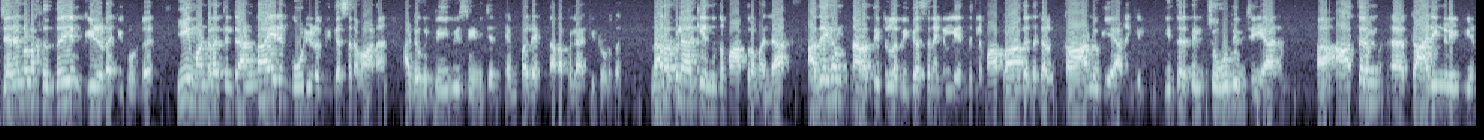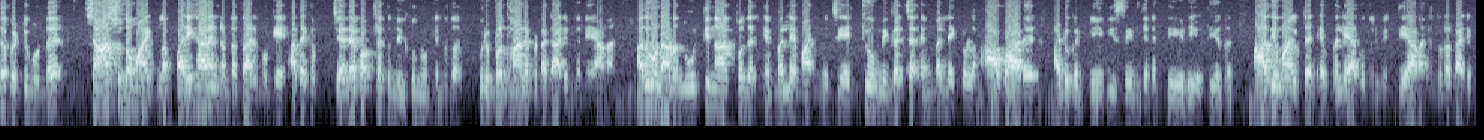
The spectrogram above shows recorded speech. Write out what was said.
ജനങ്ങളുടെ ഹൃദയം കീഴടക്കിക്കൊണ്ട് ഈ മണ്ഡലത്തിൽ രണ്ടായിരം കോടിയുടെ വികസനമാണ് advocate P V Sreenijan M L A നടപ്പിലാക്കിയിട്ടുള്ളത്. നടപ്പിലാക്കി എന്നത് മാത്രമല്ല അദ്ദേഹം നടത്തിയിട്ടുള്ള വികസനങ്ങളിൽ എന്തെങ്കിലും അപാകതകൾ കാണുകയാണെങ്കിൽ ഇത്തരത്തിൽ ചോദ്യം ചെയ്യാനും അത്തരം കാര്യങ്ങളിൽ ഇടപെട്ടുകൊണ്ട് ശാശ്വതമായിട്ടുള്ള പരിഹാരം കണ്ടെത്താനും ഒക്കെ അദ്ദേഹം ജനപക്ഷത്ത് നിൽക്കുന്നു എന്നത് ഒരു പ്രധാനപ്പെട്ട കാര്യം തന്നെയാണ്. അതുകൊണ്ടാണ് നൂറ്റി നാൽപ്പത് എം എൽ എമാരിൽ വെച്ച് ഏറ്റവും മികച്ച എം എൽ എക്കുള്ള അവാർഡ് അഡ്വക്കേറ്റ് പി വി ശ്രീനിജനെ തേടിയെത്തിയത് ആദ്യമായിട്ട് എം എൽ എ ആകുന്ന ഒരു വ്യക്തിയാണ് എന്നുള്ള കാര്യം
